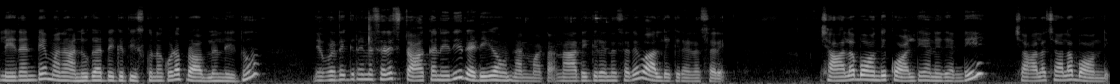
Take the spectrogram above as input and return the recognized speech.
లేదంటే మన అనుగారి దగ్గర తీసుకున్నా కూడా ప్రాబ్లం లేదు. ఎవరి దగ్గరైనా సరే స్టాక్ అనేది రెడీగా ఉందన్నమాట. నా దగ్గరైనా సరే వాళ్ళ దగ్గరైనా సరే. చాలా బాగుంది క్వాలిటీ అనేది అండి. చాలా చాలా బాగుంది.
